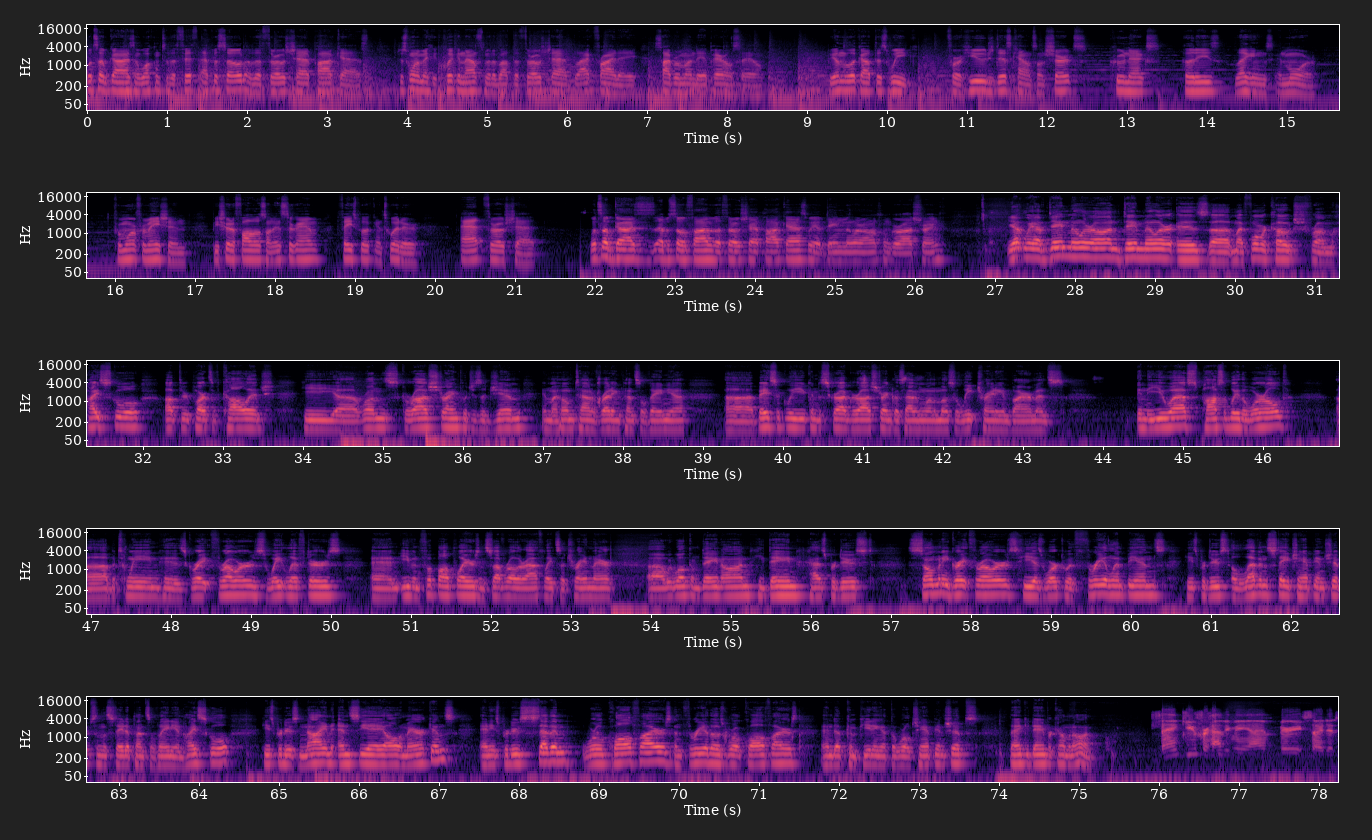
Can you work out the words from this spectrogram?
What's up, guys, and welcome to the fifth episode of the Throws Chat podcast. Just want to make a quick announcement about the Throws Chat Black Friday Cyber Monday apparel sale. Be on the lookout this week for huge discounts on shirts, crew necks, hoodies, leggings, and more. For more information, be sure to follow us on Instagram, Facebook, and Twitter at Throws Chat. What's up, guys? This is episode five of the Throws Chat podcast. We have Dane Miller on from Garage Strength. Yep, we have Dane Miller on. Dane Miller is uh, my former coach from high school up through parts of college. He uh, runs Garage Strength, which is a gym in my hometown of Reading, Pennsylvania. Uh, basically, you can describe Garage Strength as having one of the most elite training environments in the U.S., possibly the world. Uh, between his great throwers, weightlifters, and even football players and several other athletes that train there. Uh, we welcome Dane on. He Dane has produced so many great throwers. He has worked with three Olympians. He's produced 11 state championships in the state of Pennsylvania in high school. He's produced nine NCAA All Americans, and he's produced seven world qualifiers, and three of those world qualifiers end up competing at the world championships. Thank you, Dane, for coming on. Thank you for having me. I am very excited.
